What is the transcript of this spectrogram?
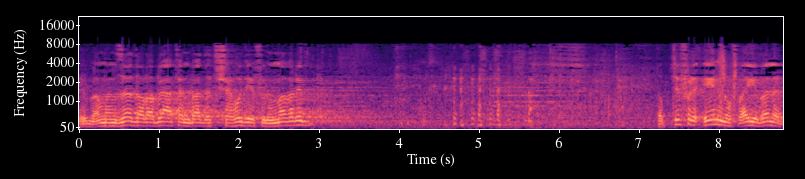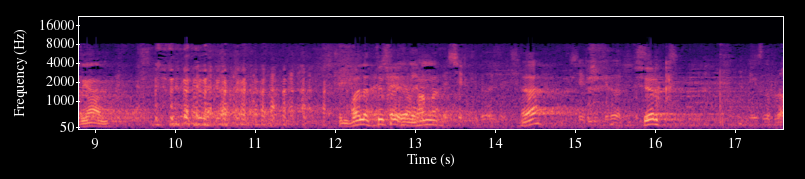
يبقى من زاد رابعة بعد تشهده في المغرب. طب تفرق إيه إنه في أي بلد يعني؟ البلد تفرق يا محمد. الشرك ده ولا ها؟ شرك شرك؟ يزور ده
